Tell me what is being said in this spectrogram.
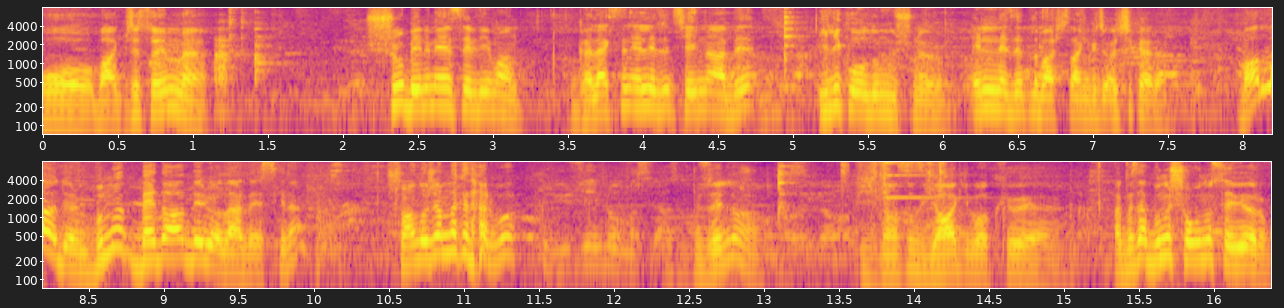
Oo bak bir şey söyleyeyim mi? Şu benim en sevdiğim an. Galaksinin en lezzetli şeyinin abi ilik olduğunu düşünüyorum. En lezzetli başlangıcı açık ara. Vallahi diyorum bunu bedava veriyorlardı eskiden. Şu anda hocam ne kadar bu? 150 olması lazım. 150 mi? Vicdansız yağ gibi akıyor ya. Bak mesela bunun şovunu seviyorum.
